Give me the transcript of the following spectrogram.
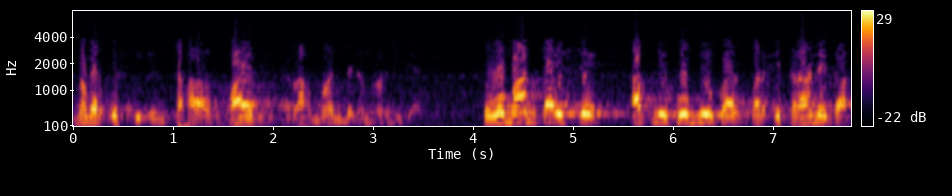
مگر اس کی انتہا غائب رحمان میں نہ مانگی جائے۔ تو وہ مانتا ہے اس سے اپنی خوبیوں پر اترانے کا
